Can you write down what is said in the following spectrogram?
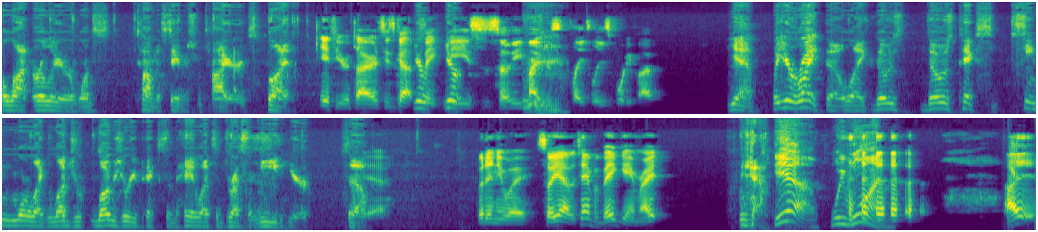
a lot earlier once Thomas Davis retires. But if he retires, he's got You're- fake you're- knees, so he might just play till he's 45. yeah, but you're right though. Like those those picks seemed more like luxury, luxury picks than hey, let's address a need here. So Yeah. But anyway, so yeah, the Tampa Bay game, right? yeah, Yeah, we won. I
